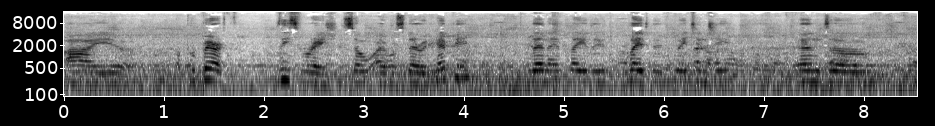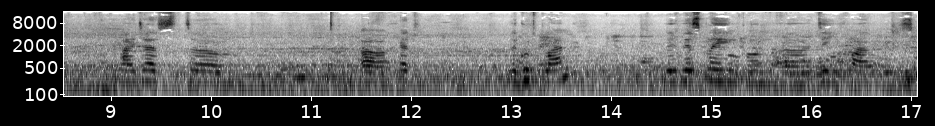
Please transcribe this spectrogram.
I uh, prepared this variation. So I was very happy. Then I played it, played with Wei G, and uh, I just um, uh, had a good plan. Was playing on uh, D5. So,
